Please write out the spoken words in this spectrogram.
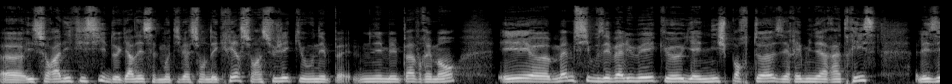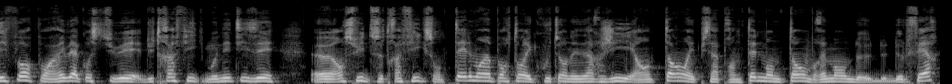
Euh, il sera difficile de garder cette motivation d'écrire sur un sujet que vous n'aimez pas vraiment. Et euh, même si vous évaluez qu'il y a une niche porteuse et rémunératrice, les efforts pour arriver à constituer du trafic monétisé, euh, ensuite ce trafic sont tellement importants et coûteux en énergie et en temps, et puis ça prend tellement de temps vraiment de le faire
